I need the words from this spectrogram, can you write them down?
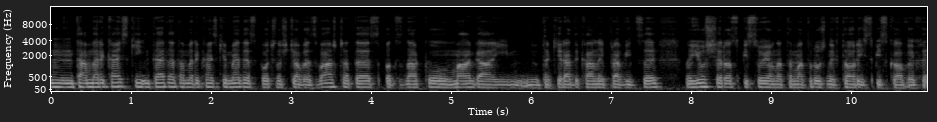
mm, ten amerykański internet, amerykańskie media społecznościowe, zwłaszcza te spod znaku MAGA i mm, takiej radykalnej prawicy, no już się rozpisują na temat różnych teorii spiskowych e,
